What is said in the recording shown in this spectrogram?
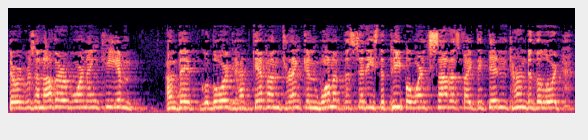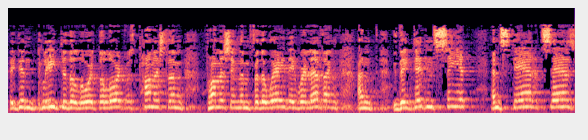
there was another warning came and the Lord had given drink in one of the cities. The people weren't satisfied. They didn't turn to the Lord. They didn't plead to the Lord. The Lord was punish them, punishing them for the way they were living, and they didn't see it. Instead, it says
